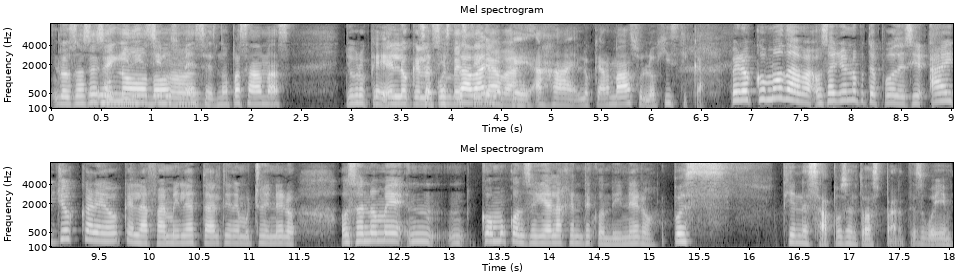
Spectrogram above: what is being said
Los hace uno, seguidísimos. dos meses, no pasaba más. Yo creo que En lo que los lo investigaba. que, ajá, en lo que armaba su logística. Pero ¿cómo daba? O sea, yo no te puedo decir, ay, yo creo que la familia tal tiene mucho dinero. O sea, no me... n- ¿Cómo conseguía la gente con dinero? Pues tienes sapos en todas partes, güey, en-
